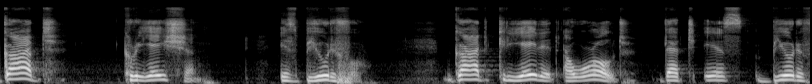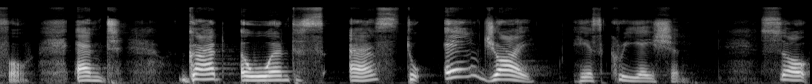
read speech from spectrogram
God creation is beautiful. God created a world that is beautiful. And God wants us to enjoy His creation. So,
